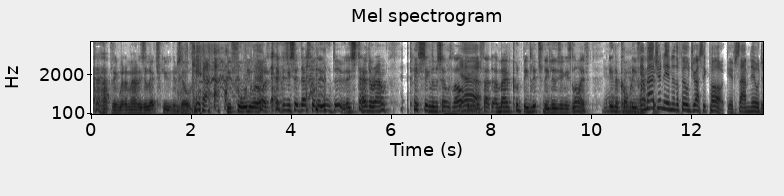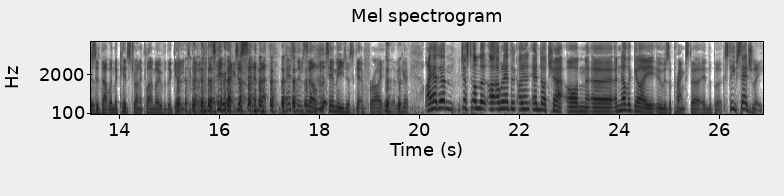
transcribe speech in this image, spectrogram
happening when a man is electrocuting himself before your eyes. Because he said that's what they all do. They stand around pissing themselves laughing Yeah. at the fact that a man could be literally losing his life in a comedy fashion. Imagine in the film Jurassic Park if Sam Neill just did that when the kid's trying to climb over the gate to get from the T Rex, just sitting there pissing himself, and Timmy just getting fried. That'd be great. I had um just on the I- I'm gonna end, the, I'm gonna end our chat on uh, another guy who was a prankster in the book, Steve Sedgley,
